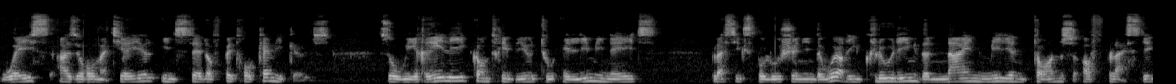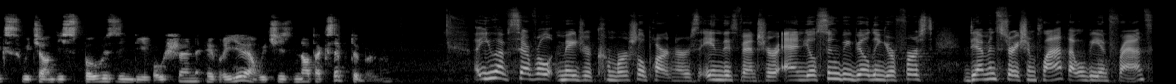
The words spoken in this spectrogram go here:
waste as a raw material instead of petrochemicals. So we really contribute to eliminate plastics pollution in the world, including the 9 million tons of plastics which are disposed in the ocean every year, which is not acceptable. You have several major commercial partners in this venture, and you'll soon be building your first demonstration plant that will be in France.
